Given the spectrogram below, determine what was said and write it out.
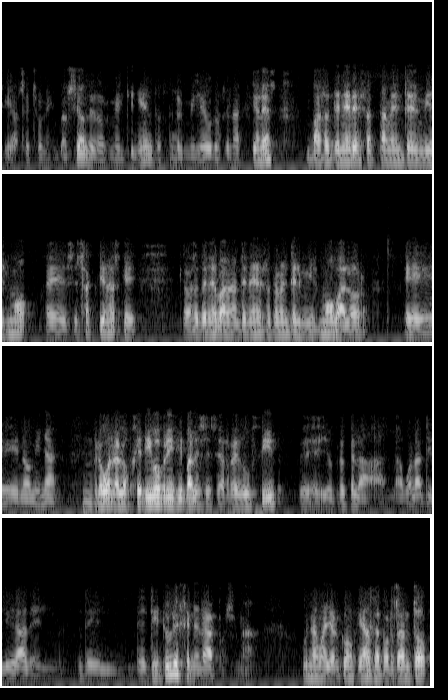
si has hecho una inversión de 2.500, 3.000 euros en acciones, vas a tener exactamente el mismo, eh, esas acciones que, que vas a tener van a tener exactamente el mismo valor eh, nominal. Pero bueno, el objetivo principal es ese, reducir, eh, yo creo que la, la volatilidad del, del, del título y generar pues una, una mayor confianza. Por tanto,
